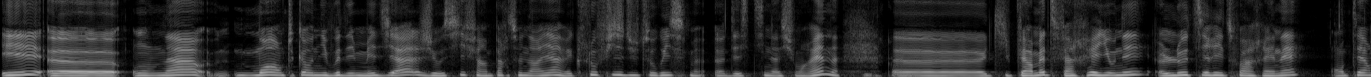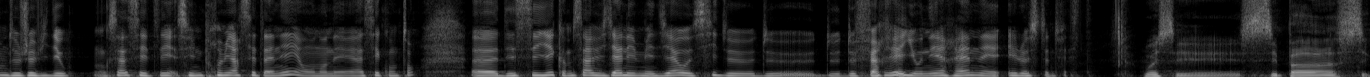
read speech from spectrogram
Et euh, on a, moi en tout cas au niveau des médias, j'ai aussi fait un partenariat avec l'Office du tourisme euh, Destination Rennes, euh, qui permet de faire rayonner le territoire rennais en termes de jeux vidéo. Donc ça, c'était, c'est une première cette année, on en est assez content euh, d'essayer comme ça via les médias aussi de, de, de, de faire rayonner Rennes et, et le Stunfest. Ouais, c'est c'est pas. c'est-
